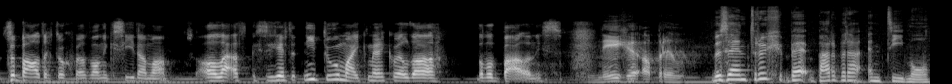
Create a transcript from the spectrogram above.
ze baalt er toch wel van. Ik zie dat maar. Ze geeft het niet toe, maar ik merk wel dat, dat het balen is. 9 april. We zijn terug bij Barbara en Timo.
